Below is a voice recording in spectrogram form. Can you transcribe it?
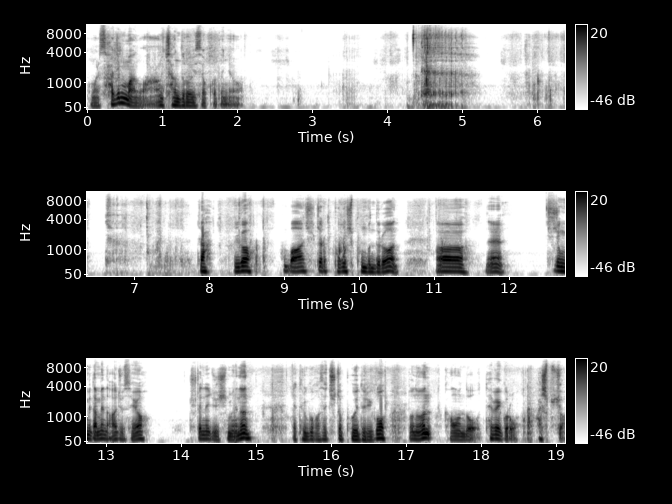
정말 사진만 왕창 들어 있었거든요. 자, 이거 한번 실제로 보고 싶은 분들은 어, 네. 추정미담에 나와주세요. 출연해 주시면은 네, 들고 가서 직접 보여드리고 또는 강원도 태백으로 가십시오.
